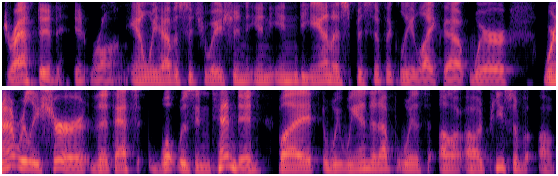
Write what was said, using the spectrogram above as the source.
drafted it wrong. And we have a situation in Indiana specifically like that where we're not really sure that that's what was intended, but we, we ended up with a, a piece of, of,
